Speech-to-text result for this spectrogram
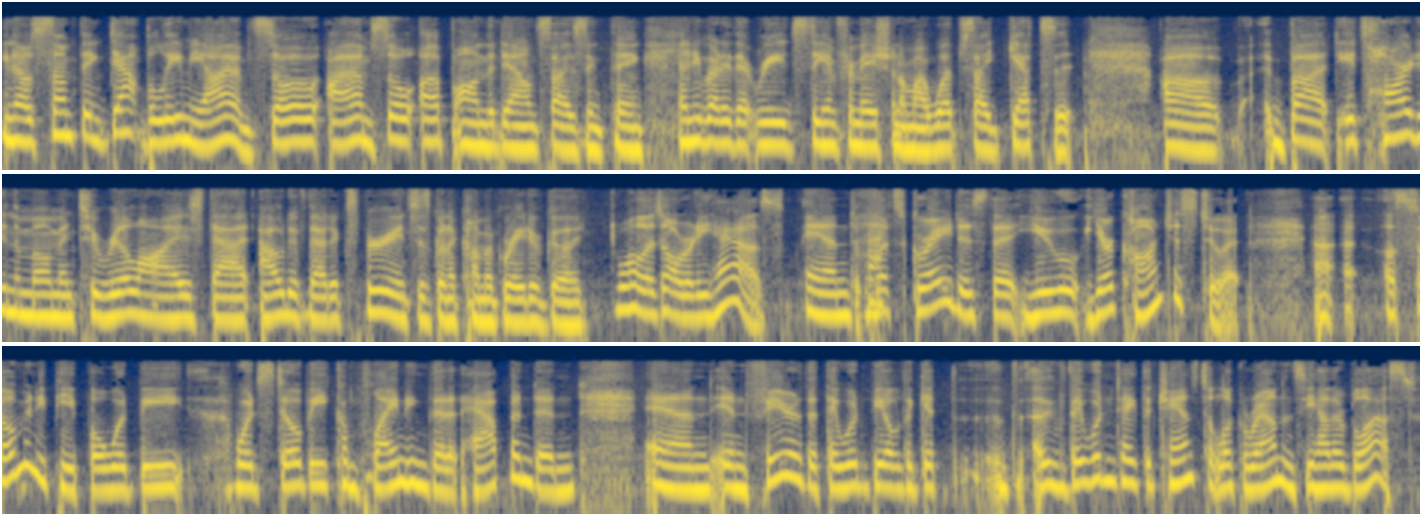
You know, something down. Believe me, I am so I am so up on the downsizing thing. Anybody that reads the information on my website gets it. Uh, but it's hard in the moment to realize that out of that experience is going to come a greater good. Well, it already has, and what's great is that you you're conscious to it. Uh, uh, so many people would be would still be complaining that it happened and and in fear that they wouldn't be able to get, they wouldn't take the chance to look around and see how they're blessed.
